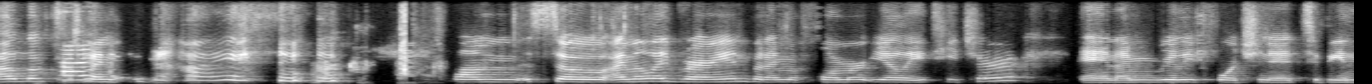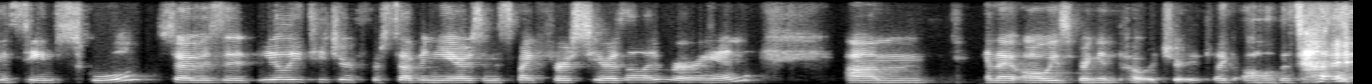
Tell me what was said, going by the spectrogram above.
I'd love to Hi. Hi. um, so I'm a librarian, but I'm a former ELA teacher, and I'm really fortunate to be in the same school. So I was an ELA teacher for seven years, and it's my first year as a librarian. Um, and I always bring in poetry, like all the time.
